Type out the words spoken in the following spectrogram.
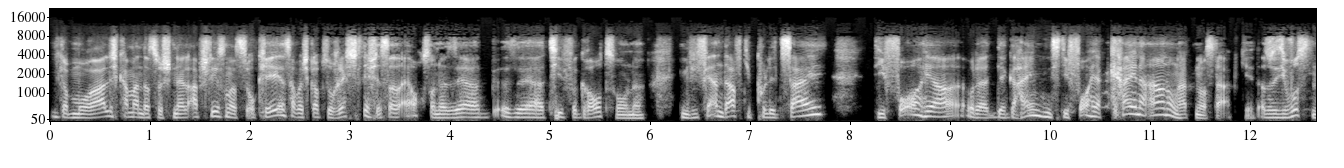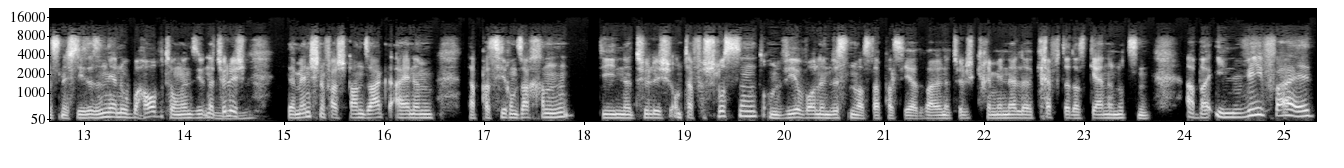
ich glaube, moralisch kann man das so schnell abschließen, dass es okay ist, aber ich glaube, so rechtlich ist das auch so eine sehr, sehr tiefe Grauzone. Inwiefern darf die Polizei die vorher oder der Geheimdienst, die vorher keine Ahnung hatten, was da abgeht. Also sie wussten es nicht. Sie sind ja nur Behauptungen. Sie, natürlich, mhm. der Menschenverstand sagt einem, da passieren Sachen, die natürlich unter Verschluss sind und wir wollen wissen, was da passiert, weil natürlich kriminelle Kräfte das gerne nutzen. Aber inwieweit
